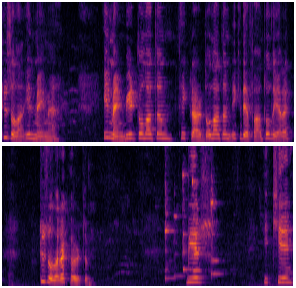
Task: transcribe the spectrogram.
Düz olan ilmeğimi ilmeğimi bir doladım, tekrar doladım, iki defa dolayarak düz olarak ördüm. 1 2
